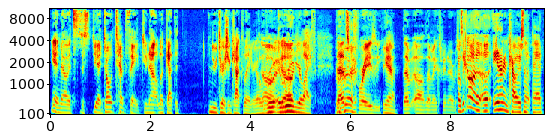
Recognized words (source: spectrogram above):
yeah, no, it's just yeah. Don't tempt fate. Do not look at the nutrition calculator. It'll, Oh, ru- it'll ruin your life. that's crazy. yeah. That oh, that makes me nervous. I was like, oh, uh, 800 calories not bad.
